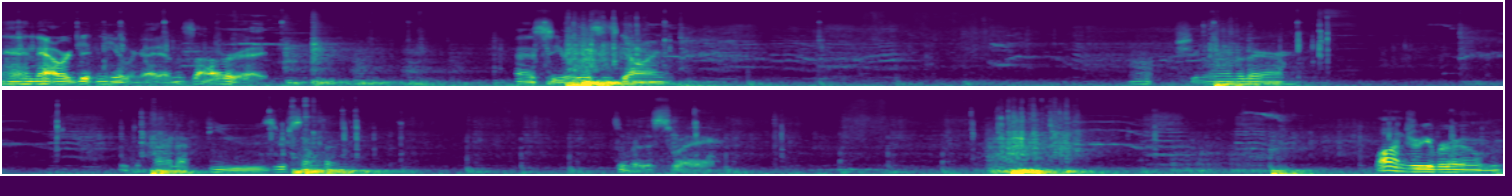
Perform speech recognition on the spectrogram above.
And now we're getting healing items. Alright. I see where this is going. Oh, she went over there. Need to find a fuse or something. It's over this way. Laundry room.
